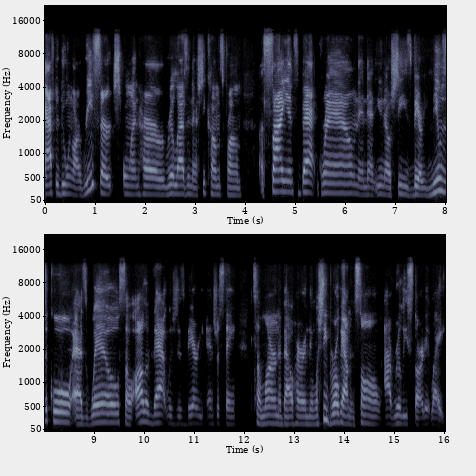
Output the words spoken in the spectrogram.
after doing our research on her, realizing that she comes from a science background and that you know she's very musical as well. So all of that was just very interesting to learn about her. And then when she broke out in song, I really started like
